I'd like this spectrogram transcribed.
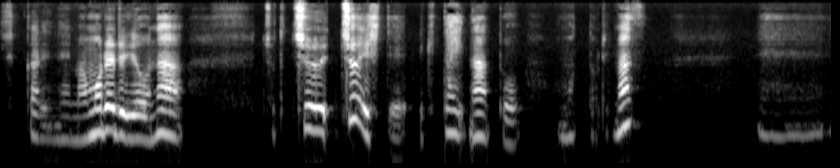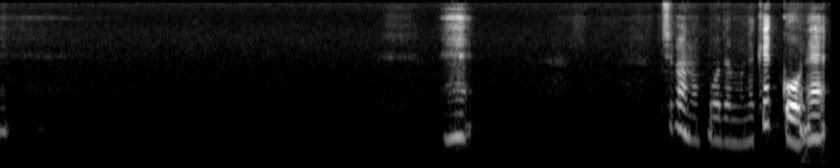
しっかりね守れるようなちょっと注意していきたいなと思っております。え、ね。千葉の方でもね結構ね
